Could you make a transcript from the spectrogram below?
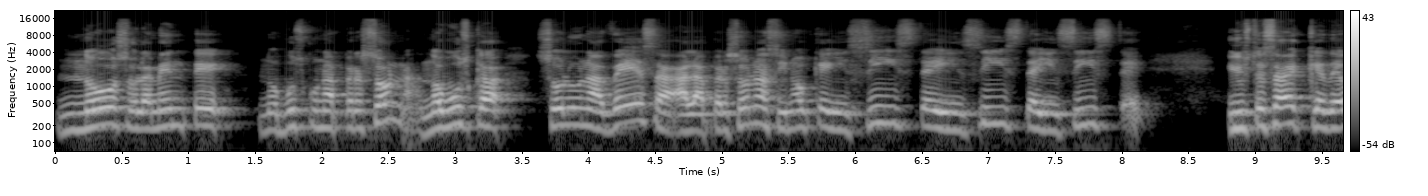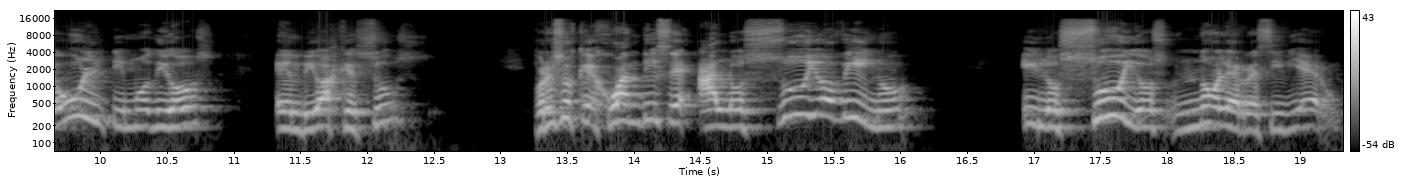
no solamente no busca una persona, no busca solo una vez a, la persona, sino que insiste, insiste, insiste. Y usted sabe que de último Dios envió a Jesús. Por eso es que Juan dice, a lo suyo vino y los suyos no le recibieron.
